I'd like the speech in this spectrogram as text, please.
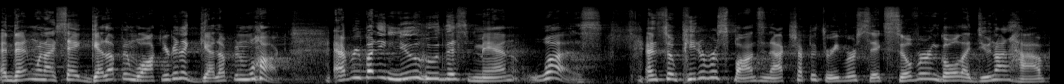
And then when I say get up and walk, you're going to get up and walk. Everybody knew who this man was. And so Peter responds in Acts chapter 3, verse 6 Silver and gold I do not have,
